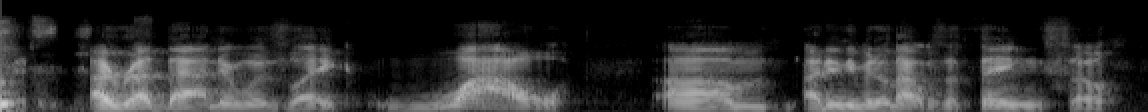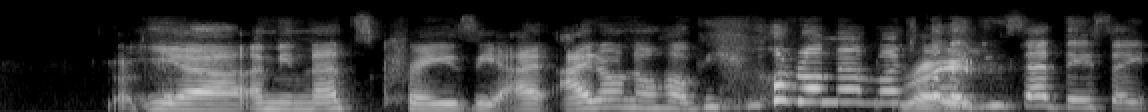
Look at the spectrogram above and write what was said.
I read that and it was like, wow. Um, I didn't even know that was a thing. So. yeah, I mean that's crazy. I I don't know how people run that much, right. but like you said, they say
